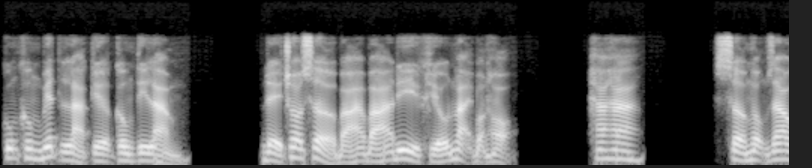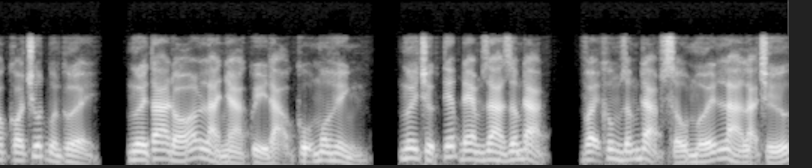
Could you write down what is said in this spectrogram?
cũng không biết là kia công ty làm để cho sở bá bá đi khiếu nại bọn họ. Ha ha. Sở mộng giao có chút buồn cười, người ta đó là nhà quỷ đạo cụ mô hình, ngươi trực tiếp đem ra dẫm đạp, vậy không dẫm đạp xấu mới là lạ chứ?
